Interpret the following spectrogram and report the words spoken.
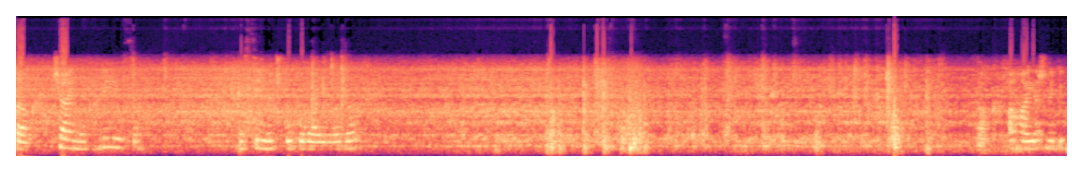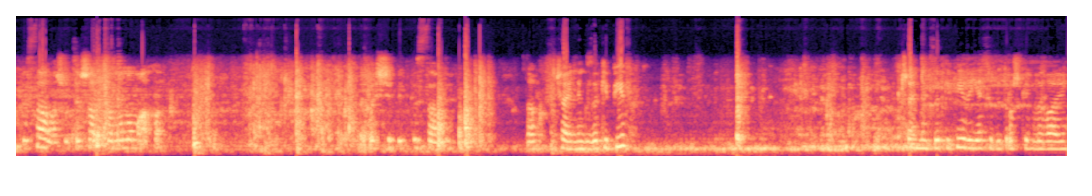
Так, чайник гріється. Настіночку ховаю назад. Так, ага, я ж не підписала, що це шапка мономаха. Треба ще підписати. Так, чайник закипів. Чайник закипів, і я сюди трошки вливаю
